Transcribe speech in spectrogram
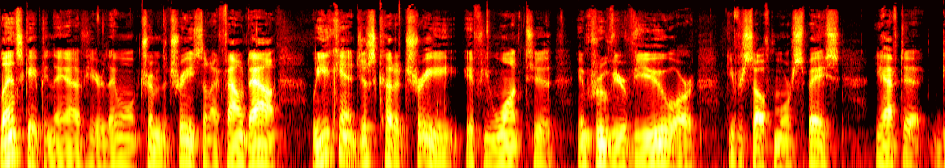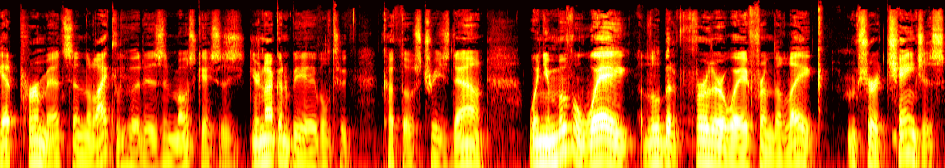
landscaping they have here? They won't trim the trees. And I found out, well, you can't just cut a tree if you want to improve your view or give yourself more space. You have to get permits, and the likelihood is, in most cases, you're not going to be able to cut those trees down. When you move away a little bit further away from the lake, I'm sure it changes.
